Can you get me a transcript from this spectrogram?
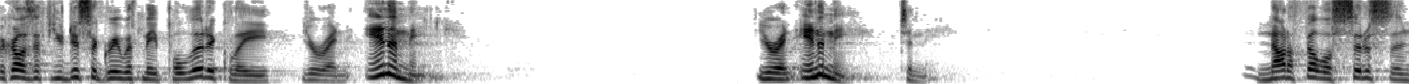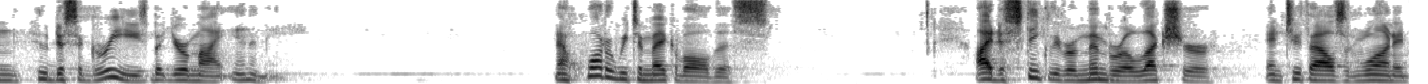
Because if you disagree with me politically, you're an enemy. You're an enemy to me. Not a fellow citizen who disagrees, but you're my enemy. Now, what are we to make of all this? I distinctly remember a lecture in 2001. It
